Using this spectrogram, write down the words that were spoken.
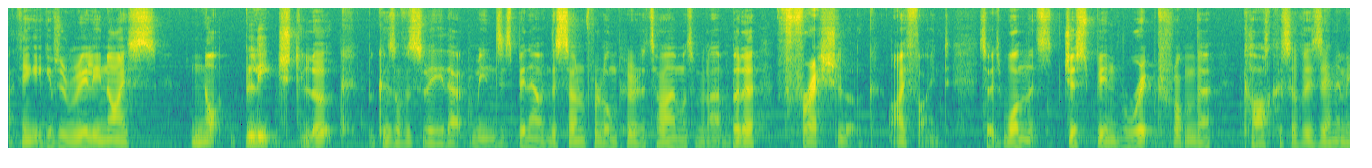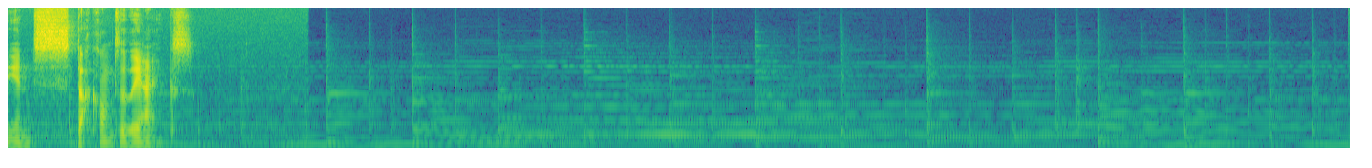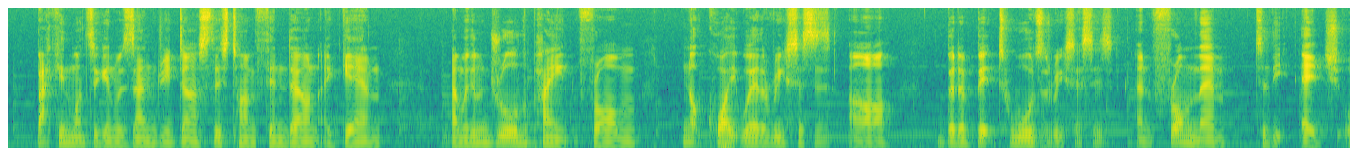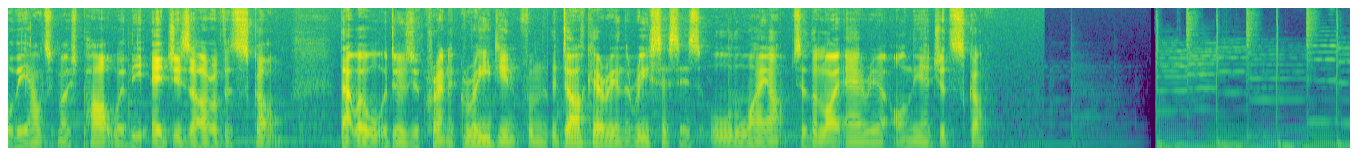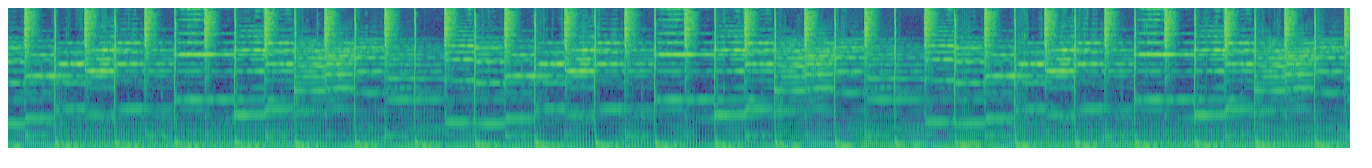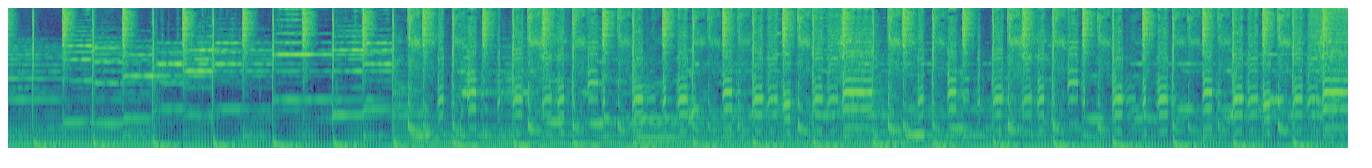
I think it gives a really nice not bleached look because obviously that means it's been out in the sun for a long period of time or something like that, but a fresh look, I find. So it's one that's just been ripped from the carcass of his enemy and stuck onto the axe. Back in once again with Zandri Dust, this time thinned down again and we're going to draw the paint from not quite where the recesses are but a bit towards the recesses and from them to the edge or the outermost part where the edges are of the skull. That way what we'll do is we'll create a gradient from the dark area in the recesses all the way up to the light area on the edge of the skull.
